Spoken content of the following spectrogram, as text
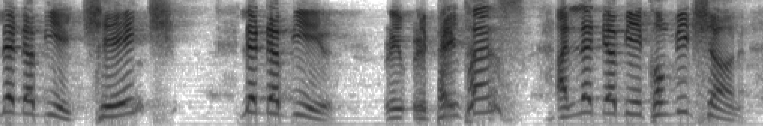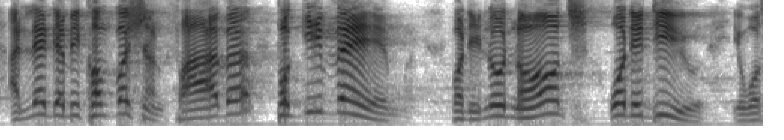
Let there be a change. Let there be re repentance. And let there be a conviction. And let there be conversion. Father, forgive them. For they know not what they do. He was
